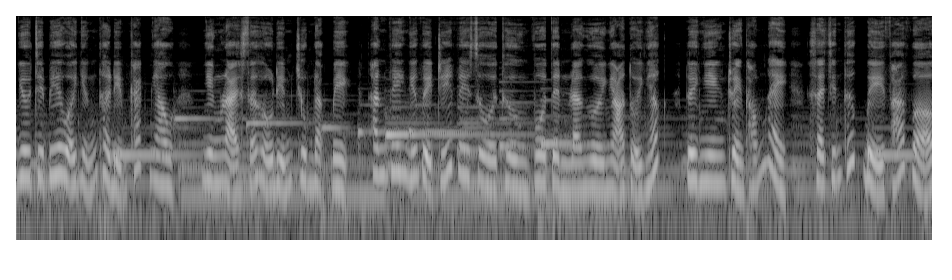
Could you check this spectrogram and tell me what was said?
dù debut ở những thời điểm khác nhau nhưng lại sở hữu điểm chung đặc biệt. Thành viên những vị trí visual thường vô tình là người nhỏ tuổi nhất. Tuy nhiên, truyền thống này sẽ chính thức bị phá vỡ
